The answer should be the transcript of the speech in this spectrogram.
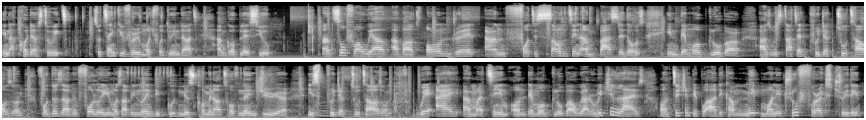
in accordance to it. So thank you very much for doing that and god bless you and so far we have about 140 something ambassadors in demo global as we started project 2000 for those that have been following you must have been knowing the good news coming out of nigeria is project 2000 where i and my team on demo global we are reaching lives on teaching people how they can make money through forex trading.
